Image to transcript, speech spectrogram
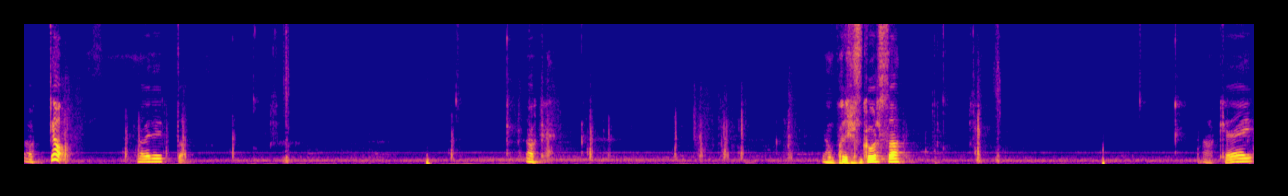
Oh, no! Maledetto. Ok. È un po' di rincorsa. Ok.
